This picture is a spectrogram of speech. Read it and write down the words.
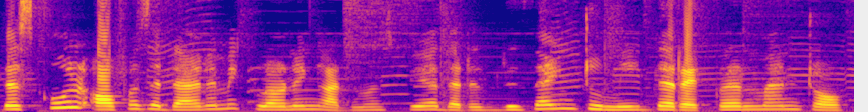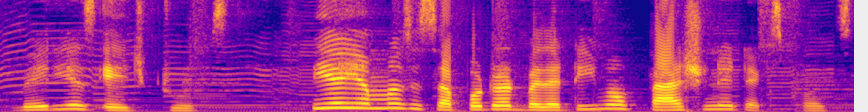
The school offers a dynamic learning atmosphere that is designed to meet the requirement of various age groups. PIMS is supported by the team of passionate experts.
